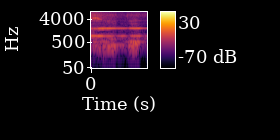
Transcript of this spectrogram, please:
しいて。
